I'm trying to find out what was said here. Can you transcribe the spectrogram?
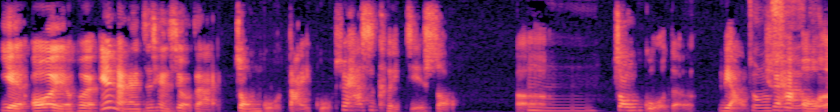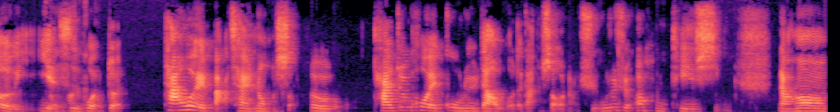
也偶尔也会，因为奶奶之前是有在中国待过，所以她是可以接受呃、嗯，中国的料理，所以她偶尔也是会对，她会把菜弄熟，所以她就会顾虑到我的感受拿去，我就觉得哦很贴心，然后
